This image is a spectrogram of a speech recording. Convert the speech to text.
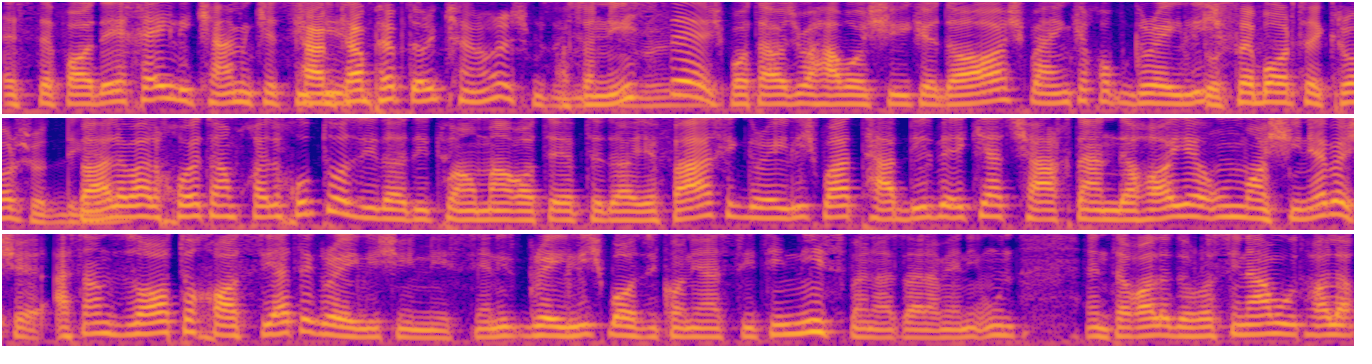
استفاده خیلی کمی که سیتی کم کم پپ داره کنارش می‌زنه. اصلا نیستش با توجه به حواشی که داشت و اینکه خب دو گریلیش سه بار تکرار شد دیگه. بله بله خودت هم خیلی خوب توضیح دادی تو هم مقاطع ابتدایی فصل که گریلیش باید تبدیل به یکی از چرخدنده های اون ماشینه بشه. اصلا ذات و خاصیت گریلیش این نیست. یعنی گریلیش بازیکنی از سیتی نیست به نظرم. یعنی اون انتقال درستی نبود. حالا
